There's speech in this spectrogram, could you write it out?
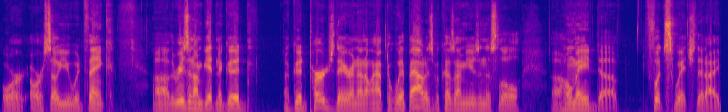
or or so you would think. Uh, the reason I'm getting a good a good purge there and I don't have to whip out is because I'm using this little uh, homemade uh, foot switch that I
